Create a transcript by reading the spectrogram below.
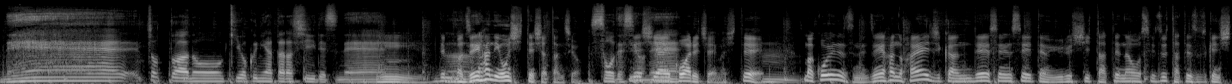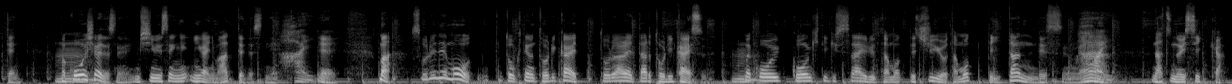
ねちょっとあの記憶に新しいですね、うん、で、まあ、前半で4失点しちゃったんですよ、そうですよね。試合壊れちゃいまして、うん、まあ、こういうですね前半の早い時間で先制点を許し立て直せず立て続けに失点、まあ、こういう試合ですね。清水戦以外にもあってですね、はい。えーまあ、それでも得点を取り返取られたら取り返す、うん、まあ、こういう攻撃的スタイルを保って注意を保っていたんですが、はい、夏の移籍か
